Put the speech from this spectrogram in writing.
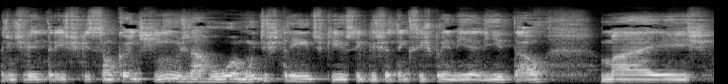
A gente vê trechos que são cantinhos na rua, muito estreitos, que o ciclista tem que se espremer ali e tal, mas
